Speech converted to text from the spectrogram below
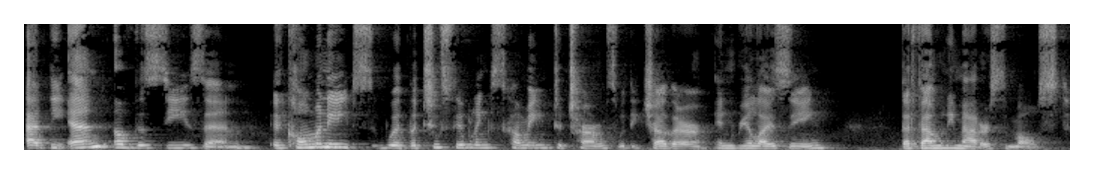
at the end of the season, it culminates with the two siblings coming to terms with each other and realizing that family matters the most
